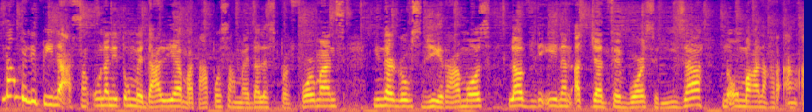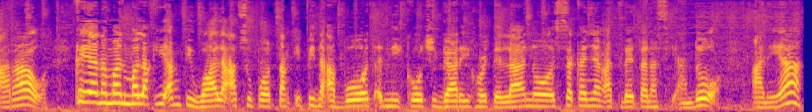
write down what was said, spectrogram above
ng Pilipinas ang una nitong medalya matapos ang medalist performance ni na Rose G. Ramos, Lovely Inan at John Febor Seniza noong mga nakaraang araw. Kaya naman malaki ang tiwala at suportang ipinaabot ni Coach Gary Hortelano sa kanyang atleta na si Ando. Aniya,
